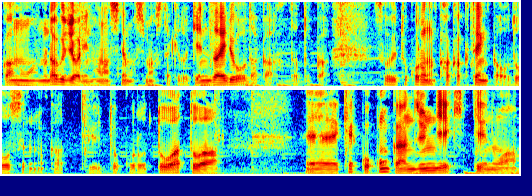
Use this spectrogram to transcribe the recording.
他のあのラグジュアリーの話でもしましたけど原材料高だとかそういうところの価格転嫁をどうするのかっていうところとあとは、えー、結構今回の純利益っていうのは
